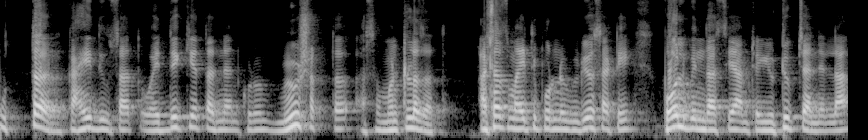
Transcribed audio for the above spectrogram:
उत्तर काही दिवसात वैद्यकीय तज्ज्ञांकडून मिळू शकतं असं म्हटलं जातं. अशाच माहितीपूर्ण व्हिडिओसाठी पोल बिंदास या आमच्या यूट्यूब चॅनेलला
